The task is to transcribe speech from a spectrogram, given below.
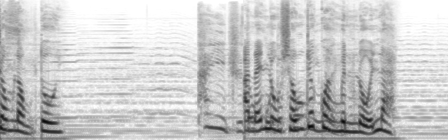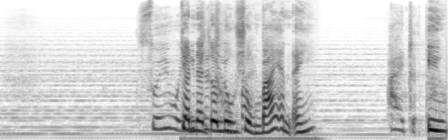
Trong lòng tôi, Anh ấy luôn sống rất quang minh lỗi lạc. Cho nên tôi luôn sùng bái anh ấy. Yêu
